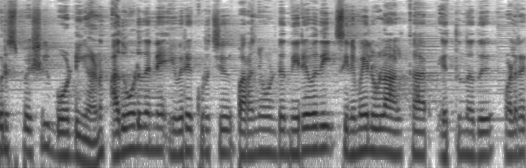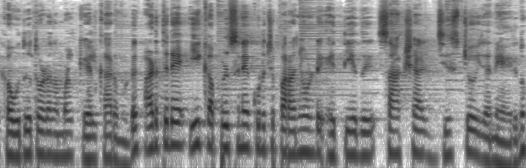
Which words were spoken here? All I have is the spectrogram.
ഒരു സ്പെഷ്യൽ ബോണ്ടിംഗ് ആണ്. അതുകൊണ്ട് തന്നെ ഇവരെക്കുറിച്ച് പറഞ്ഞുകൊണ്ട് നിരവധി സിനിമയിലുള്ള ആൾക്കാർ എത്തുന്നത് വളരെ കൗതുകത്തോടെ നമ്മൾ കേൾക്കാറുമുണ്ട്. അടുത്തിടെ ഈ കപ്പിൾസിനെ കുറിച്ച് പറഞ്ഞുകൊണ്ട് എത്തിയത് സാക്ഷാൽ ജിസ്റ്റോയ് തന്നെയായിരുന്നു.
